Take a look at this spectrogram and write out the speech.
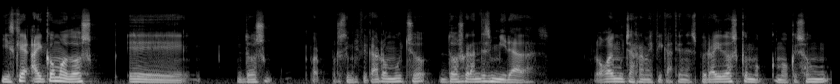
y es que hay como dos, eh, dos, por simplificarlo mucho, dos grandes miradas. Luego hay muchas ramificaciones, pero hay dos como, como que son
